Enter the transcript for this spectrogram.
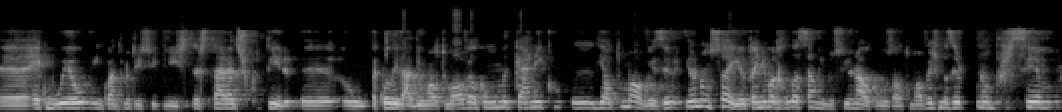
uh, é como eu, enquanto nutricionista, estar a discutir uh, a qualidade de um automóvel com um mecânico de automóveis. Eu, eu, não sei, eu tenho uma relação emocional com os automóveis, mas eu não percebo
